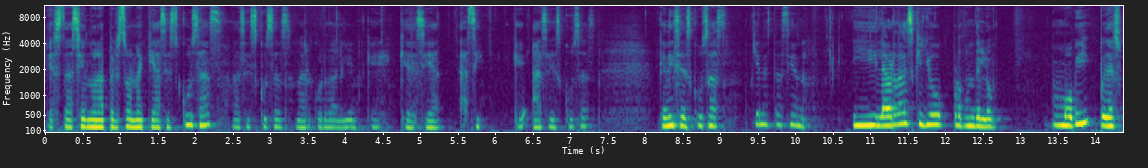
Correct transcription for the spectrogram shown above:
Está siendo una persona que hace excusas, hace excusas, me recuerda a alguien que, que decía así, que hace excusas, que dice excusas, ¿quién está haciendo? Y la verdad es que yo por donde lo moví, pues es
